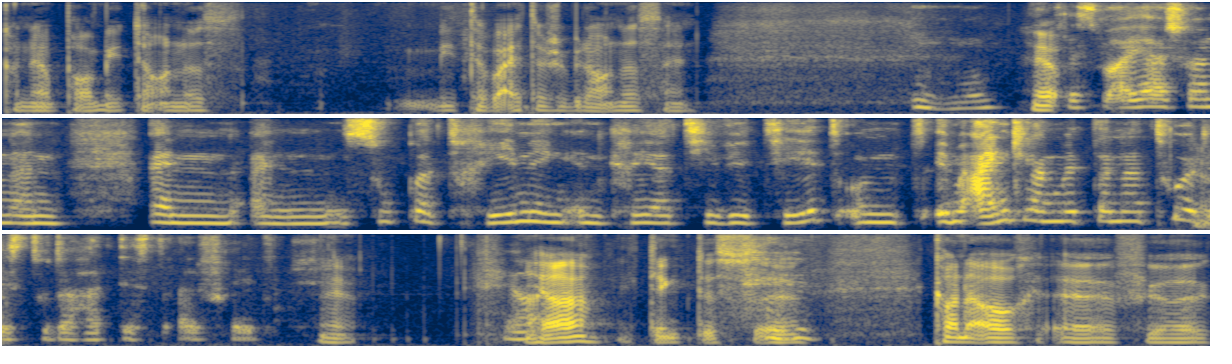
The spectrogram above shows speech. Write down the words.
kann ja ein paar Meter anders, Meter weiter schon wieder anders sein. Mhm. Ja. Das war ja schon ein, ein, ein super Training in Kreativität und im Einklang mit der Natur, ja. das du da hattest, Alfred. Ja, ja. ich denke, das äh, kann auch äh, für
